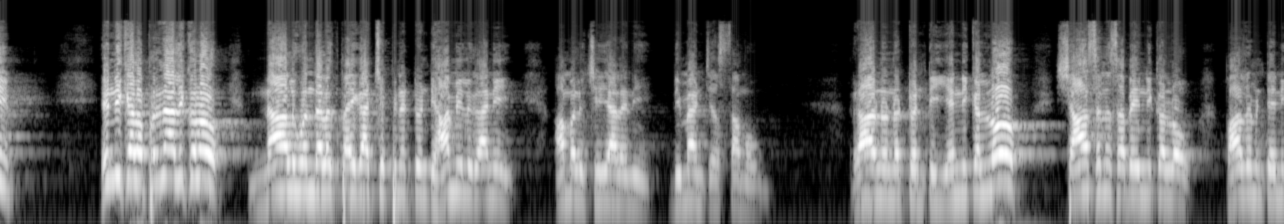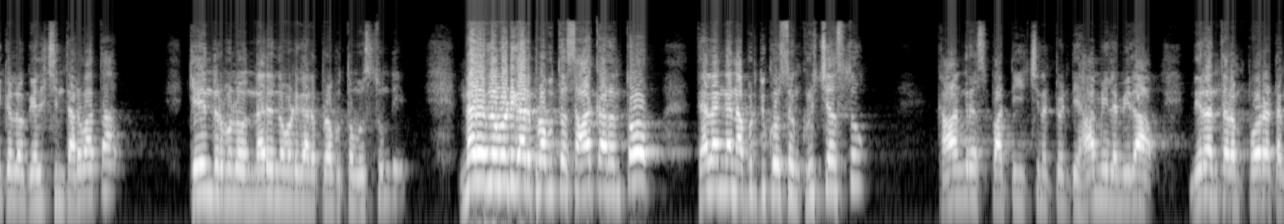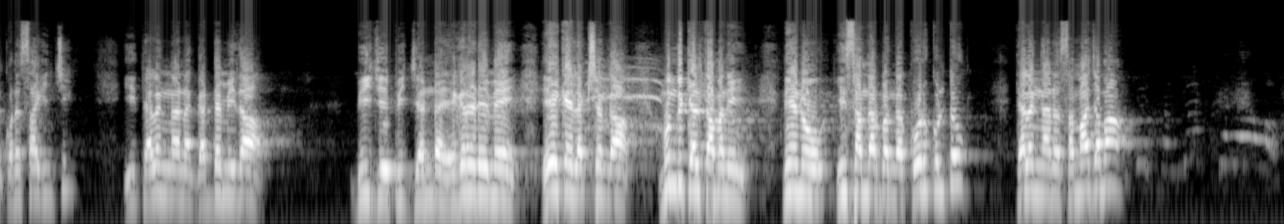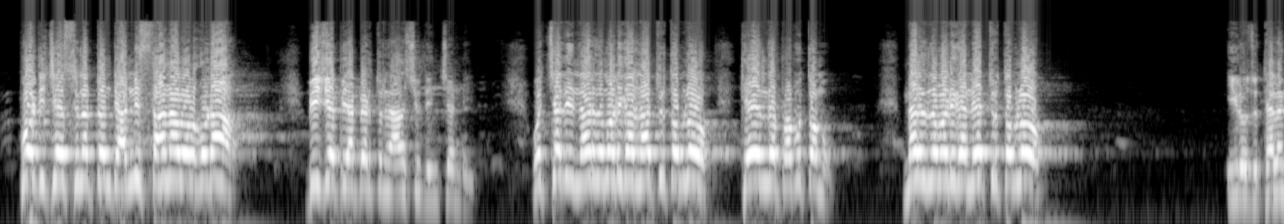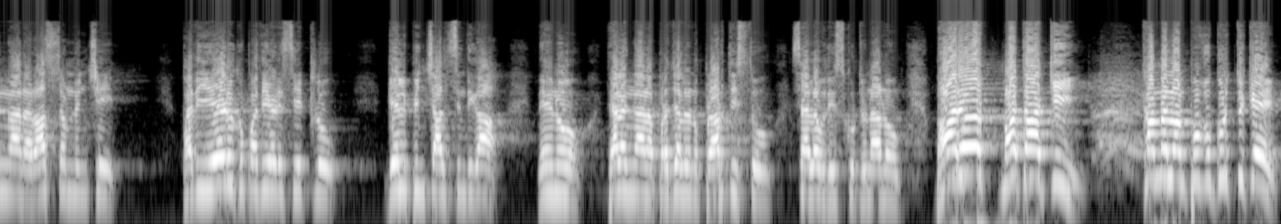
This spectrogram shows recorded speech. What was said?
ఎన్నికల ప్రణాళికలో నాలుగు వందలకు పైగా చెప్పినటువంటి హామీలు కానీ అమలు చేయాలని డిమాండ్ చేస్తాము. రానున్నటువంటి ఎన్నికల్లో శాసనసభ ఎన్నికల్లో పార్లమెంట్ ఎన్నికల్లో గెలిచిన తర్వాత కేంద్రంలో నరేంద్ర మోడీ గారి ప్రభుత్వం వస్తుంది. నరేంద్ర మోడీ గారి ప్రభుత్వ సహకారంతో తెలంగాణ అభివృద్ధి కోసం కృషి చేస్తూ కాంగ్రెస్ పార్టీ ఇచ్చినటువంటి హామీల మీద నిరంతరం పోరాటం కొనసాగించి ఈ తెలంగాణ గడ్డ మీద బీజేపీ జెండా ఎగరడమే ఏకై లక్ష్యంగా ముందుకెళ్తామని నేను ఈ సందర్భంగా కోరుకుంటూ తెలంగాణ సమాజమా? పోటీ చేస్తున్నటువంటి అన్ని స్థానాలలో కూడా బీజేపీ అభ్యర్థులను ఆశీర్వదించండి. వచ్చేది నరేంద్ర మోడీ గారి నేతృత్వంలో కేంద్ర ప్రభుత్వము. నరేంద్ర మోడీ గారి నేతృత్వంలో ఈరోజు తెలంగాణ రాష్ట్రం నుంచి పదిహేడుకు పదిహేడు సీట్లు గెలిపించాల్సిందిగా నేను తెలంగాణ ప్రజలను ప్రార్థిస్తూ సెలవు తీసుకుంటున్నాను. భారత్ మాతాకి కమలం పువ్వు గుర్తుకే.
